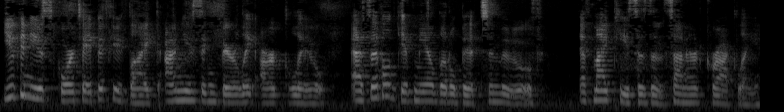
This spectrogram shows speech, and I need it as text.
You can use score tape if you'd like. I'm using Bearly Art Glue as it'll give me a little bit to move if my piece isn't centered correctly.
